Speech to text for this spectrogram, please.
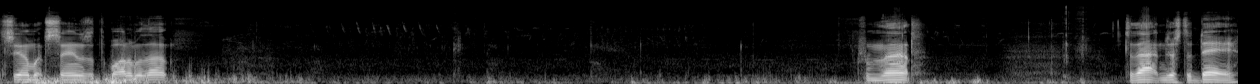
see how much sand is at the bottom of that. From that to that in just a day.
